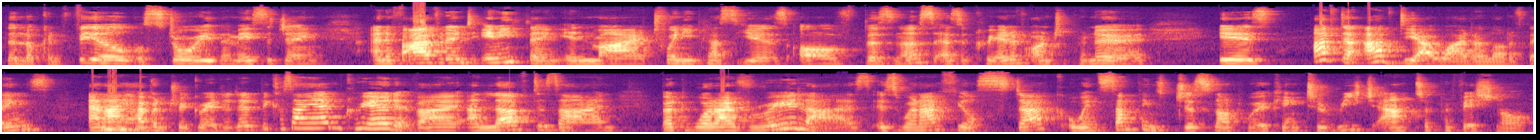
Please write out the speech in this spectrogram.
the look and feel, the story, the messaging. And if I've learned anything in my 20 plus years of business as a creative entrepreneur, is I've done, I've DIY'd a lot of things and I Mhm. haven't regretted it because I am creative. I, I love design. But what I've realized is when I feel stuck or when something's just not working, to reach out to a professional,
